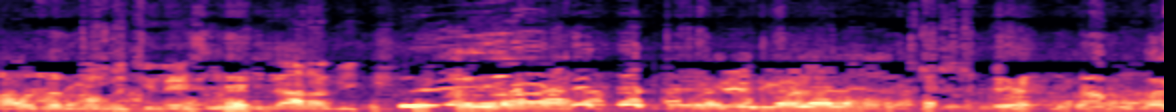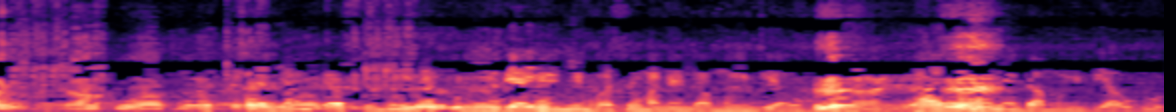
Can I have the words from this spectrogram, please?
Order congratulations in Arabic. Hapo pale. Hapo hapo. Nyimbo asema naenda muimbia huko. Hadi muimbia huko.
